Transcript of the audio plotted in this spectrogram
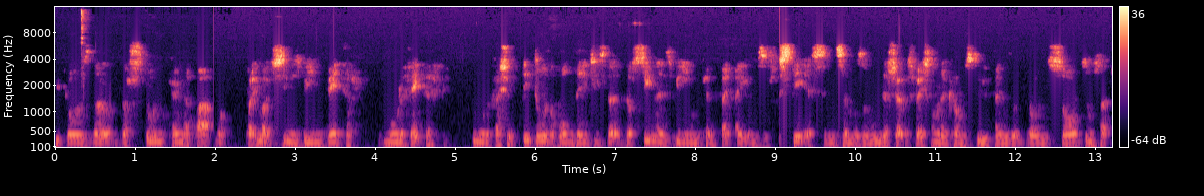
because their, their stone counterpart were pretty much seen as being better, more effective, more efficient. They don't hold edges, that they're seen as being kind of items of status and symbols of leadership, especially when it comes to things like bronze swords and such.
